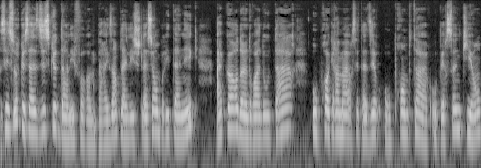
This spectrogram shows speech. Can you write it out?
c'est sûr que ça se discute dans les forums. Par exemple, la législation britannique accorde un droit d'auteur aux programmeurs, c'est-à-dire aux prompteurs, aux personnes qui ont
